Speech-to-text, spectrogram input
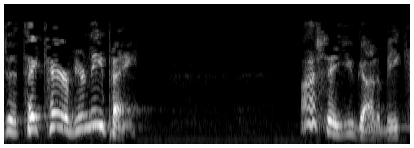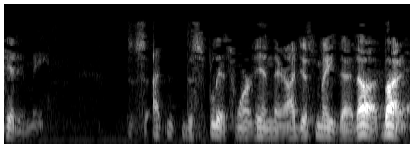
just take care of your knee pain. I say you got to be kidding me. The splits weren't in there. I just made that up, but I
